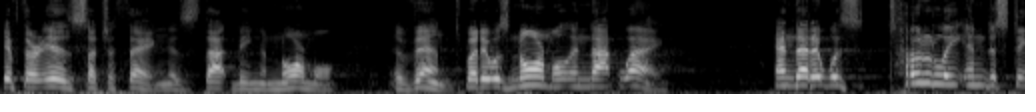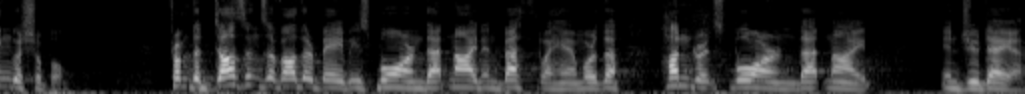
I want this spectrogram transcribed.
if there is such a thing as that being a normal event, but it was normal in that way. And that it was totally indistinguishable from the dozens of other babies born that night in Bethlehem or the hundreds born that night in Judea.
